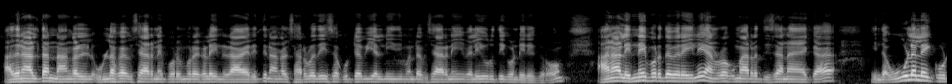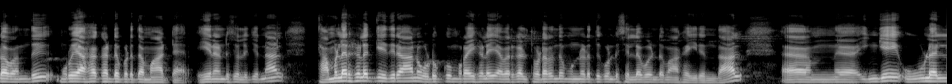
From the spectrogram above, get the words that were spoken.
அதனால்தான் நாங்கள் உள்ளக விசாரணை பொறிமுறைகளை நிராகரித்து நாங்கள் சர்வதேச குற்றவியல் நீதிமன்ற விசாரணையை வலியுறுத்தி கொண்டிருக்கிறோம். ஆனால் என்னை பொறுத்தவரையிலே அனுரகுமார திசாநாயக்கா இந்த ஊழலை கூட வந்து முறையாக கட்டுப்படுத்த மாட்டார். ஏனென்று சொல்லி சொன்னால் தமிழர்களுக்கு எதிரான ஒடுக்குமுறைகளை அவர்கள் தொடர்ந்து முன்னெடுத்து கொண்டு செல்ல வேண்டுமாக இருந்தால் இங்கே ஊழல்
